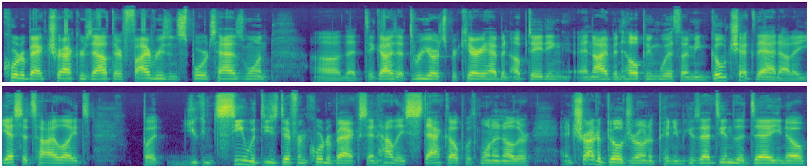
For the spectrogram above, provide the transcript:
quarterback trackers out there. Five Reasons Sports has one uh, that the guys at three yards per carry have been updating and I've been helping with. I mean, go check that out. Yes, it's highlights, but you can see with these different quarterbacks and how they stack up with one another and try to build your own opinion because at the end of the day, you know,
